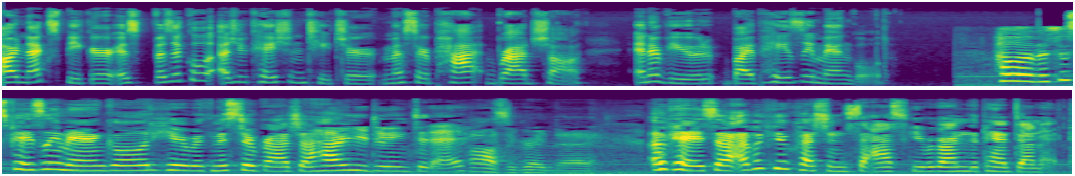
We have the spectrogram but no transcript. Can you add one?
Our next speaker is physical education teacher Mr. Pat Bradshaw, interviewed by Paisley Mangold. Hello, this is Paisley Mangold here with Mr. Bradshaw. How are you doing today? Oh, it's a great day. Okay, so I have a few questions to ask you regarding the pandemic.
